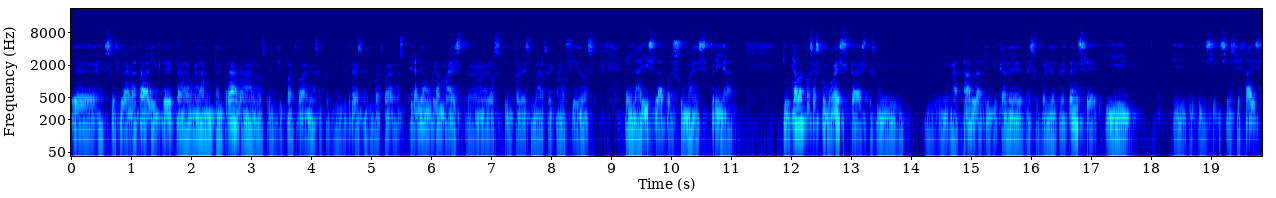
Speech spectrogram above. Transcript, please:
eh, su ciudad natal y Creta a una edad muy temprana, a los 24 años, 23, 24 años, era ya un gran maestro, era uno de los pintores más reconocidos en la isla por su maestría. Pintaba cosas como esta, este es un- una tabla típica de, de su periodo cretense, y, y- y si, si os fijáis,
